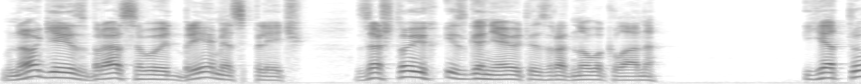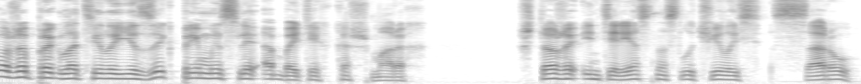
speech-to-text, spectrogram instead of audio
Многие сбрасывают бремя с плеч, за что их изгоняют из родного клана. Я тоже проглотила язык при мысли об этих кошмарах. Что же интересно случилось с Сару?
